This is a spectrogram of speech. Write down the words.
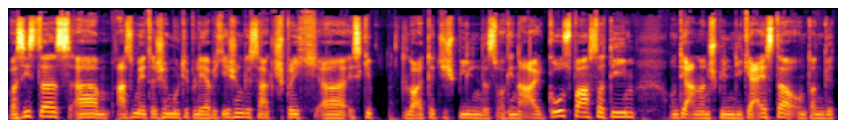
Was ist das? Ähm, asymmetrischer Multiplayer habe ich eh schon gesagt, sprich, äh, es gibt Leute, die spielen das Original Ghostbuster-Team und die anderen spielen die Geister und dann wird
